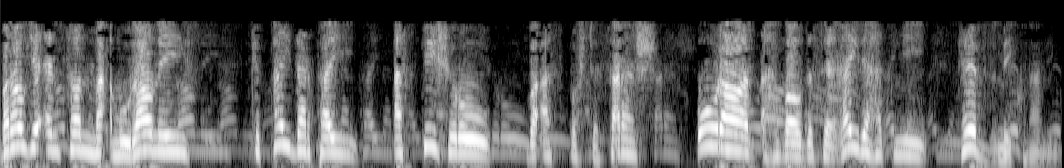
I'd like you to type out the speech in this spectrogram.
برای انسان مأمورانی است که پی در پی از پیش رو و از پشت سرش او را از حوادث غیر حتمی حفظ می کنند.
